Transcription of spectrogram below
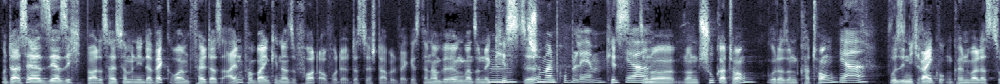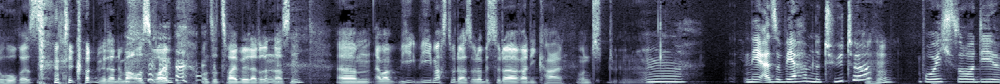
Und da ist er sehr sichtbar. Das heißt, wenn man ihn da wegräumt, fällt das einem von beiden Kindern sofort auf, oder dass der Stapel weg ist. Dann haben wir irgendwann so eine Mhm, Kiste. ist schon mal ein Problem. Kiste, ja. so, eine, so einen Schuhkarton oder so einen Karton, ja. wo sie nicht reingucken können, weil das zu hoch ist. Die konnten wir dann immer ausräumen und so zwei Bilder drin lassen. Ähm, aber wie, wie machst du das? Oder bist du da radikal? Und Nee, also wir haben eine Tüte, wo ich so die.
